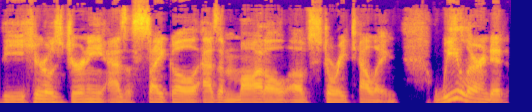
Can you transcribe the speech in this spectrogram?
the hero's journey as a cycle as a model of storytelling. We learned it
